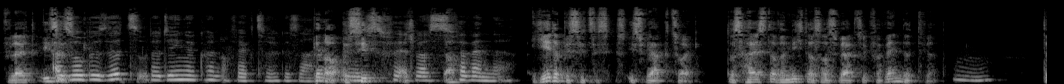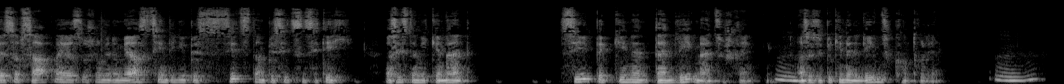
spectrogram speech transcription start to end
Vielleicht ist also es, Besitz oder Dinge können auch Werkzeuge sein. Genau, Besitz. Ich für etwas ja, verwende. Jeder Besitz ist, ist, Werkzeug. Das heißt aber nicht, dass als Werkzeug verwendet wird. Mhm. Deshalb sagt man ja so schon, wenn du mehr als zehn Dinge besitzt, dann besitzen sie dich. Was ist damit gemeint? Sie beginnen dein Leben einzuschränken. Mhm. Also sie beginnen dein Leben zu kontrollieren. Mhm.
